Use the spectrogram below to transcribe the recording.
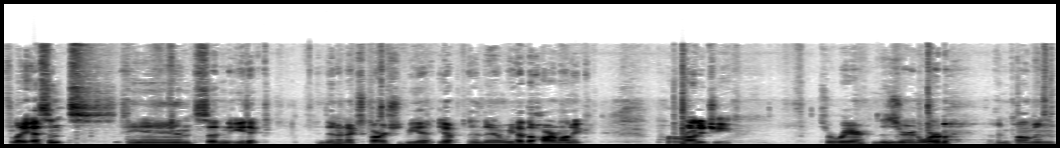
Flay Essence, and Sudden Edict. And then our next card should be it. Yep, and then we have the Harmonic Prodigy. It's a rare. The Zuran Orb, uncommon.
